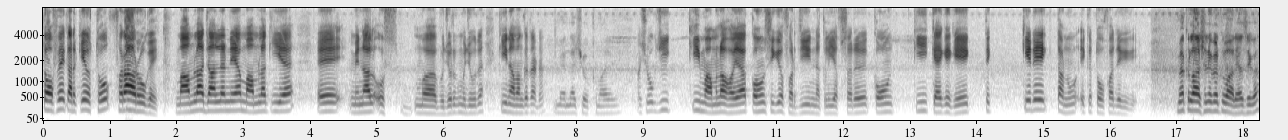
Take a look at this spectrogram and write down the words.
ਤੋਹਫੇ ਕਰਕੇ ਉੱਥੋਂ ਫਰਾਰ ਹੋ ਗਏ। ਮਾਮਲਾ ਜਾਣ ਲੈਂਦੇ ਆ ਮਾਮਲਾ ਕੀ ਹੈ? ਇਹ ਮੇਰੇ ਨਾਲ ਉਸ ਮ- ਬਜ਼ੁਰਗ ਮੌਜੂਦ ਹੈ। ਕੀ ਨਾਮ ਅੰਕਲ ਤੁਹਾਡਾ? ਮੇਰੇ ਨਾਲ ਅਸ਼ੋਕ ਕੁਮਾਰ ਹੈ ਜੀ। ਅਸ਼ੋਕ ਜੀ ਕੀ ਮਾਮਲਾ ਹੋਇਆ? ਕੌਣ ਸੀਗੇ ਉਹ ਫਰਜ਼ੀ ਨਕਲੀ ਅਫਸਰ? ਕੌਣ ਕੀ ਕਹਿ ਕੇ ਗਏ ਤੇ ਕਿਹੜੇ ਤੁਹਾਨੂੰ ਇੱਕ ਤੋਹਫਾ ਦੇ ਕੇ ਗਏ? ਮੈਂ ਕੈਲਾਸ਼ ਨਗਰ ਤੋਂ ਆ ਰਿਹਾ ਸੀਗਾ।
